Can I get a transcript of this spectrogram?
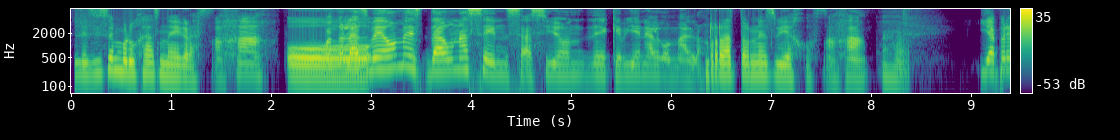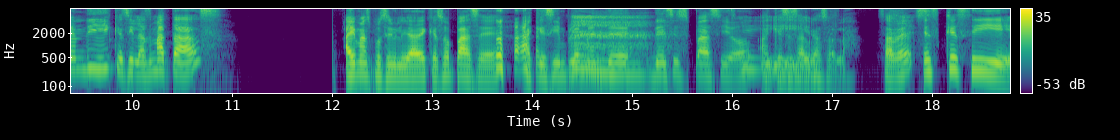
Les dicen brujas negras. ajá. O Cuando las veo me da una sensación de que viene algo malo. ratones viejos. Ajá. Ajá. Y aprendí que si las matas, hay más posibilidad de que eso pase a que simplemente des espacio a que se salga sola. ¿Sabes? Es que sí,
